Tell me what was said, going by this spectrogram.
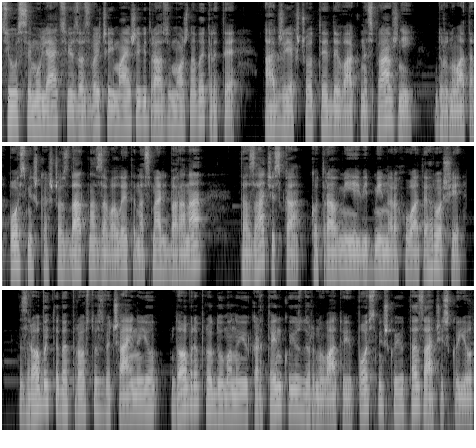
Цю симуляцію зазвичай майже відразу можна викрити, адже якщо ти дивак не справжній, дурнувата посмішка, що здатна завалити на смерть барана, та зачіска, котра вміє відмінно рахувати гроші, зробить тебе просто звичайною, добре продуманою картинкою з дурнуватою посмішкою та зачіскою,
